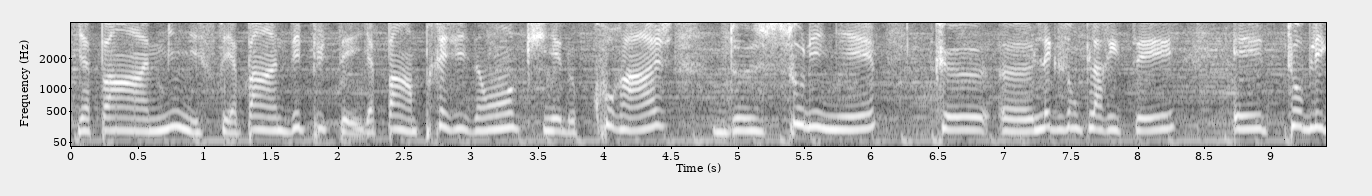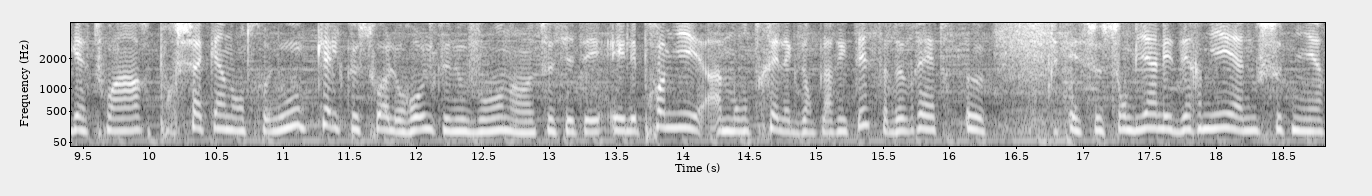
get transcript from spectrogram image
Il n'y a pas un ministre, il n'y a pas un député, il n'y a pas un président qui ait le courage de souligner que euh, l'exemplarité est obligatoire pour chacun d'entre nous, quel que soit le rôle que nous jouons dans notre société. Et les premiers à montrer l'exemplarité, ça devrait être eux. Et ce sont bien les derniers à nous soutenir.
